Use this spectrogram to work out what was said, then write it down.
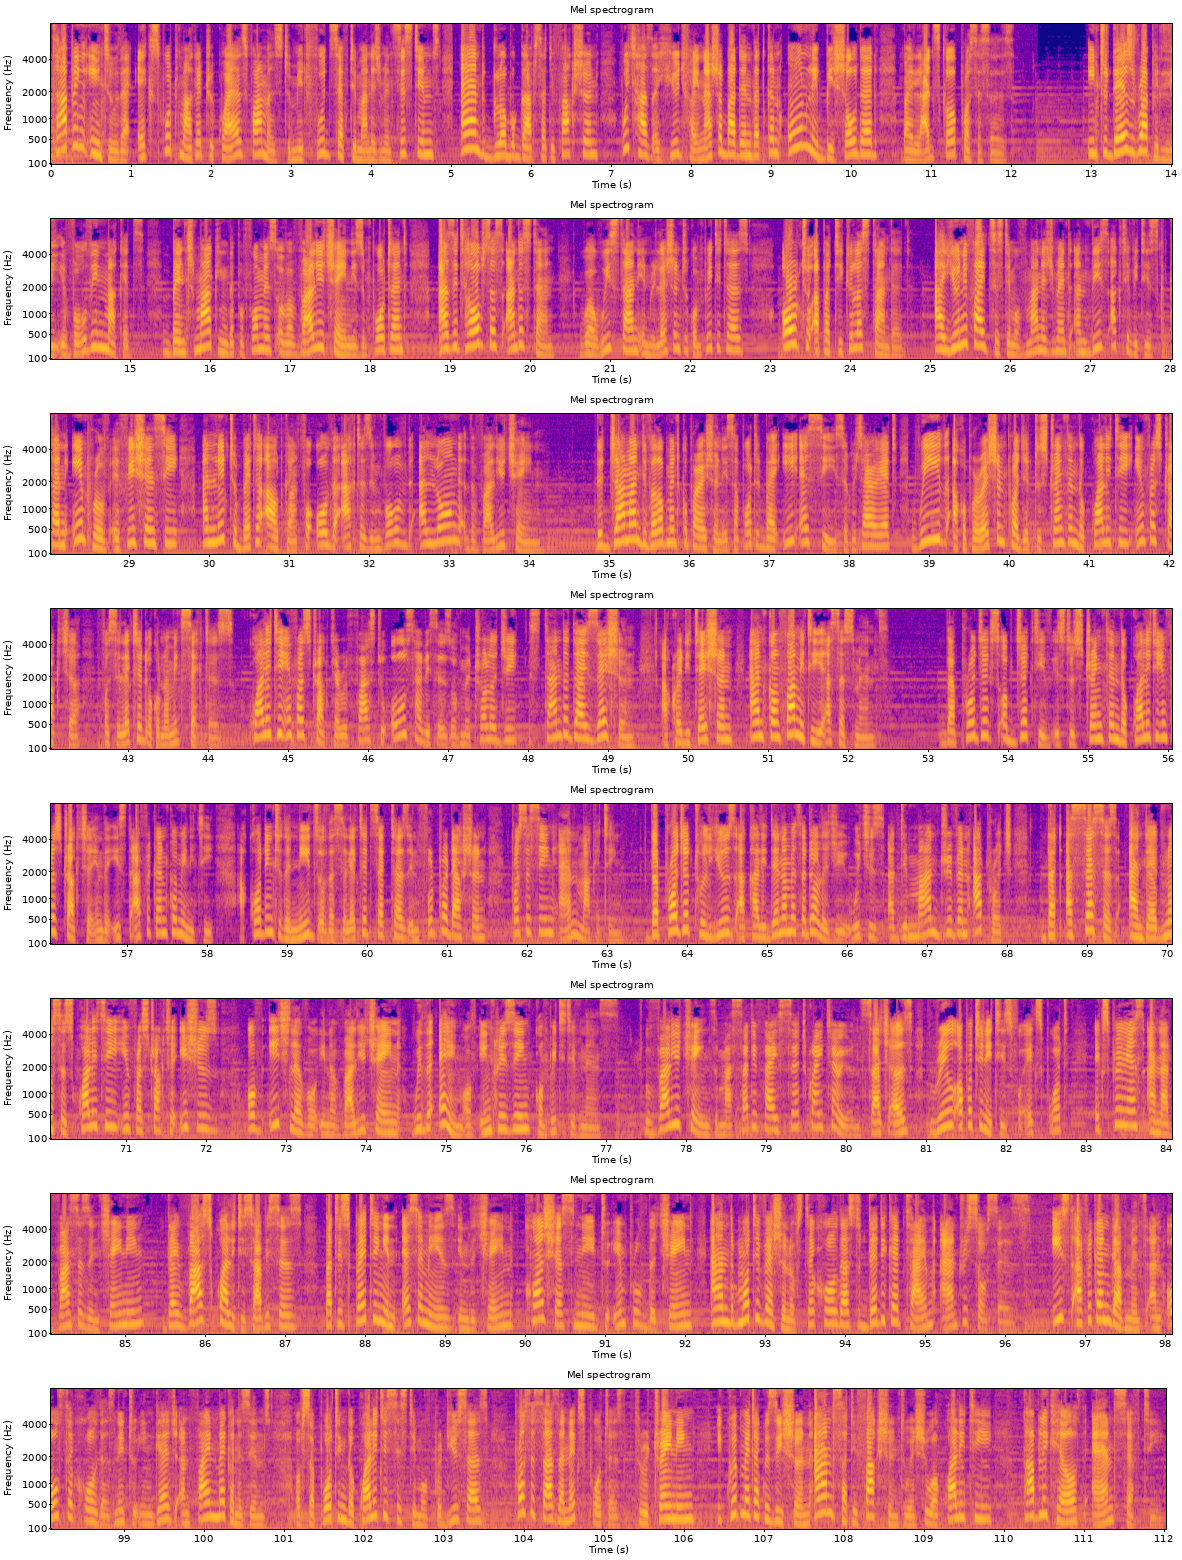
Tapping into the export market requires farmers to meet food safety management systems and GlobalGAP satisfaction, which has a huge financial burden that can only be shouldered by large-scale processors. In today's rapidly evolving markets, benchmarking the performance of a value chain is important as it helps us understand where we stand in relation to competitors or to a particular standard. A unified system of management and these activities can improve efficiency and lead to better outcomes for all the actors involved along the value chain. The German Development Cooperation is supported by EAC Secretariat with a cooperation project to strengthen the quality infrastructure for selected economic sectors. Quality infrastructure refers to all services of metrology, standardization, accreditation, and conformity assessment. The project's objective is to strengthen the quality infrastructure in the East African community according to the needs of the selected sectors in food production, processing and marketing. The project will use a CALIDENA methodology, which is a demand-driven approach that assesses and diagnoses quality infrastructure issues of each level in a value chain with the aim of increasing competitiveness value chains must satisfy set criterion such as real opportunities for export, experience and advances in chaining, diverse quality services, participating in SMEs in the chain, conscious need to improve the chain, and motivation of stakeholders to dedicate time and resources. East African governments and all stakeholders need to engage and find mechanisms of supporting the quality system of producers, processors and exporters through training, equipment acquisition and certification to ensure quality, public health and safety.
